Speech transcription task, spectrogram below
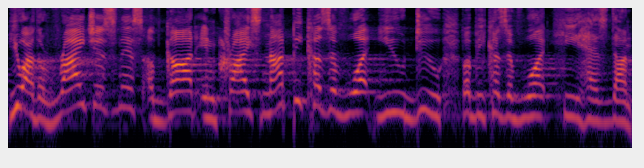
You are the righteousness of God in Christ, not because of what you do, but because of what He has done.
